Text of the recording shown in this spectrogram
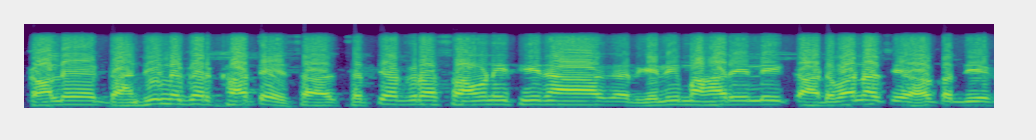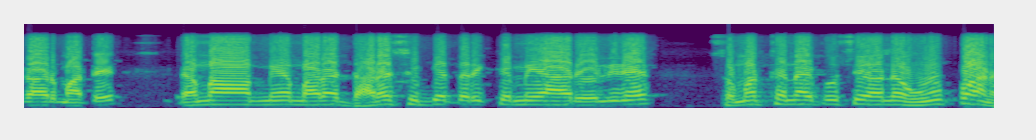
કાલે ગાંધીનગર ખાતે સત્યાગ્રહ સાવણીથી રેલી મહારેલી કાઢવાના છે હક અધિકાર માટે એમાં મેં મારા ધારાસભ્ય તરીકે મેં આ રેલીને સમર્થન આપ્યું છે અને હું પણ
